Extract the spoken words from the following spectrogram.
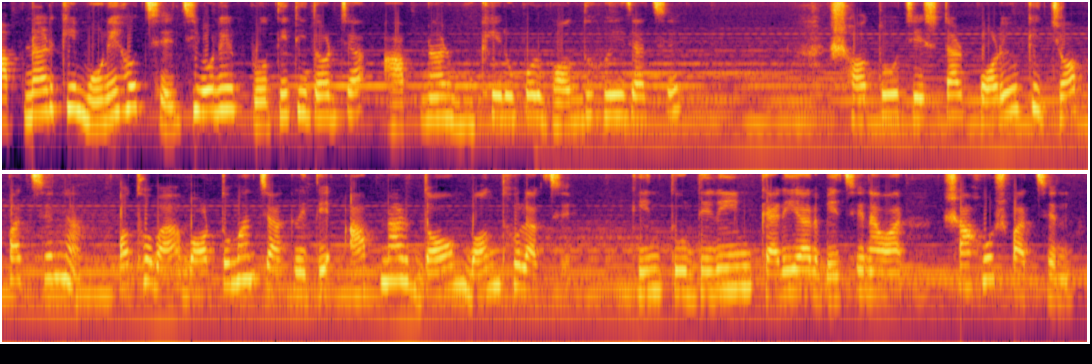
আপনার কি মনে হচ্ছে জীবনের প্রতিটি দরজা আপনার মুখের উপর বন্ধ হয়ে যাচ্ছে? শত চেষ্টার পরেও কি জব পাচ্ছেন না? অথবা বর্তমান চাকরিতে আপনার দম বন্ধ লাগছে, কিন্তু ড্রিম ক্যারিয়ার বেছে নেওয়ার সাহস পাচ্ছেন না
